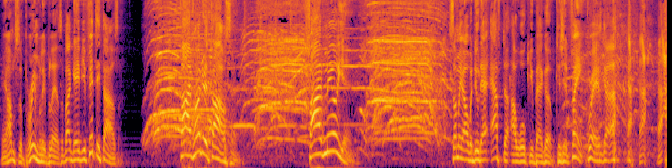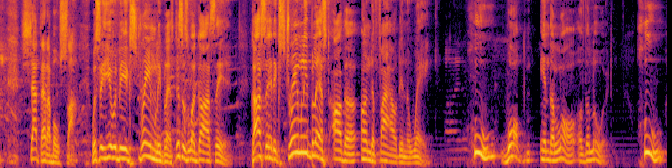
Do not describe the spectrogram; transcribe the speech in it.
Yeah, I'm supremely blessed. If I gave you 50,000, 500,000, 5 million. Some of y'all would do that after I woke you back up because you'd faint. Praise God. Shout that abosa. Well, see, you would be extremely blessed. This is what God said. God said, extremely blessed are the undefiled in the way who walk in the law of the Lord. Who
